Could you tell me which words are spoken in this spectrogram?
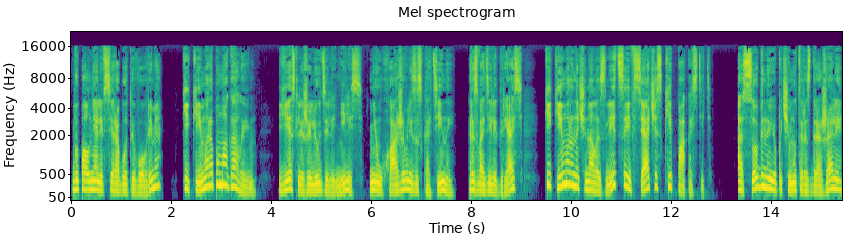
выполняли все работы вовремя, Кикимора помогала им. Если же люди ленились, не ухаживали за скотиной, разводили грязь, Кикимора начинала злиться и всячески пакостить. Особенно ее почему-то раздражали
